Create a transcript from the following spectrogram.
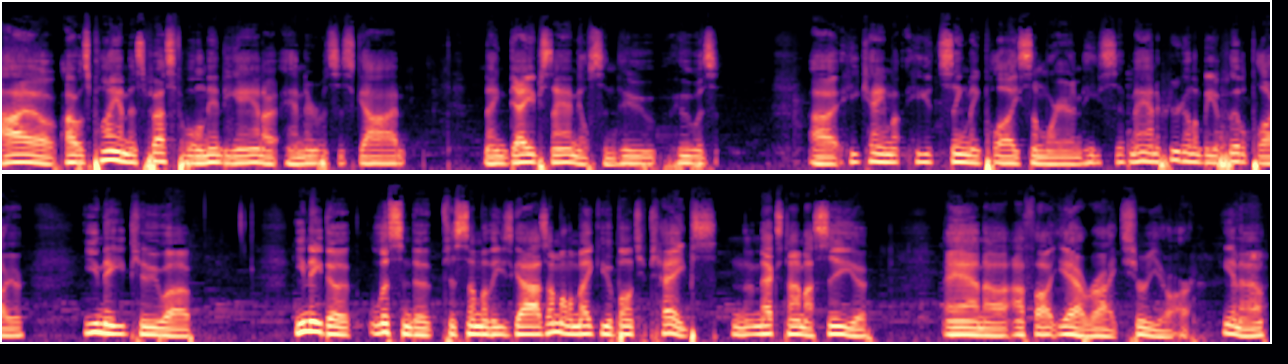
I uh, I was playing this festival in Indiana, and there was this guy named Dave Samuelson who who was uh, he came he'd seen me play somewhere and he said, "Man, if you're to be a fiddle player, you need to uh, you need to listen to, to some of these guys. I'm going to make you a bunch of tapes and the next time I see you." And uh, I thought, "Yeah, right, sure you are." You know.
